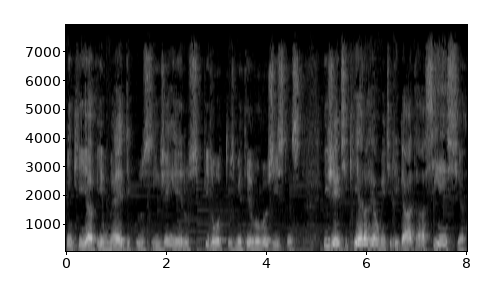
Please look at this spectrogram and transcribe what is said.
em que haviam médicos, engenheiros, pilotos, meteorologistas e gente que era realmente ligada à ciência.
